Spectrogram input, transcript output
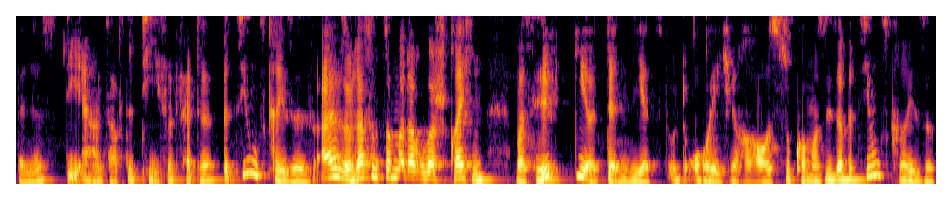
wenn es die ernsthafte, tiefe, fette Beziehungskrise ist. Also lasst uns doch mal darüber sprechen, was hilft dir denn jetzt und euch rauszukommen aus dieser Beziehungskrise?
